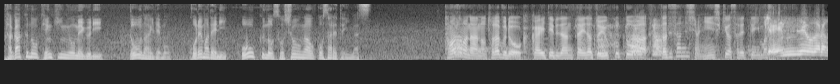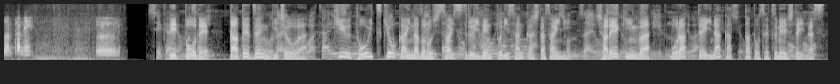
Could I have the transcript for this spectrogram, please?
多額の献金をめぐり道内でもこれまでに多くの訴訟が起こされています。さまざまなあのトラブルを抱えている団体だということは、伊達さん自身は認識はされていますか全然わか？らなかったね。うん一方で伊達前議長は旧統一教会などの主催するイベントに参加した際に謝礼金はもらっていなかったと説明しています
